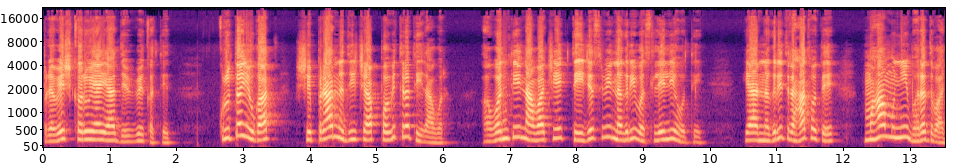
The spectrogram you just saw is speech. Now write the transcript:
प्रवेश करूया या दिव्य कथेत. कृतयुगात शिप्रा नदीच्या पवित्र तीरावर. अवंती नावाची एक तेजस्वी नगरी वसलेली होती. या नगरीत राहत होते महामुनी भरद्वाज.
